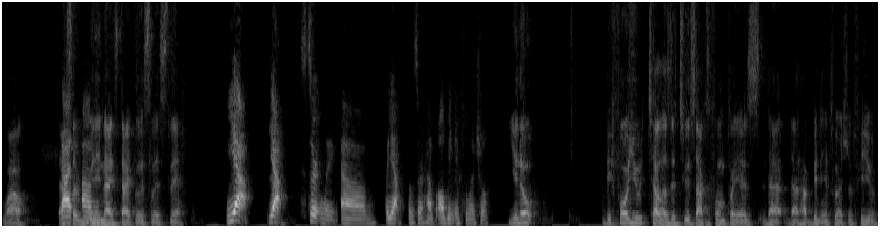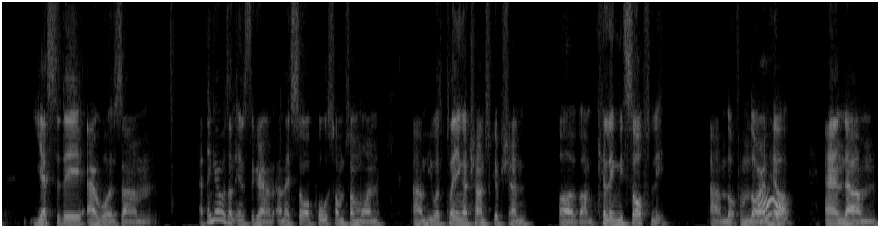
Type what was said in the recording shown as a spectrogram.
Wow. That's That, a really um, nice diverse list there. yeah yeah certainly um, but yeah those are have all been influential You know, before you tell us the two saxophone players that that have been influential for you, yesterday I was um I think I was on Instagram and I saw a post from someone. Um, he was playing a transcription of um, "Killing Me Softly" um, from Lauryn Hill, Oh. and um,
